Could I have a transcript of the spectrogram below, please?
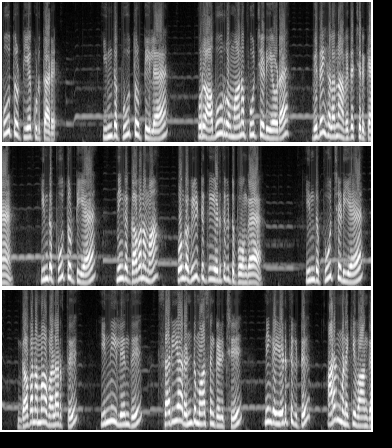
பூத்தொட்டியை கொடுத்தாரு. இந்த பூத்தொட்டியில ஒரு அபூர்வமான பூச்செடியோட விதைகளை நான் விதைச்சிருக்கேன். இந்த பூத்தொட்டிய நீங்க கவனமா உங்க வீட்டுக்கு எடுத்துக்கிட்டு போங்க. இந்த பூச்செடிய கவனமா வளர்த்து இன்னிலேந்து சரியா ரெண்டு மாசம் கழிச்சு நீங்க எடுத்துக்கிட்டு அரண்மனைக்கு வாங்க.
